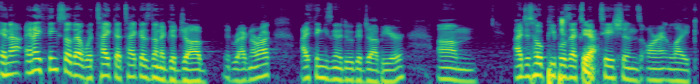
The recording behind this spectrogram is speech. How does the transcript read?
and I, and I think so that with Taika, Taika's done a good job at Ragnarok. I think he's gonna do a good job here. Um, I just hope people's expectations aren't like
